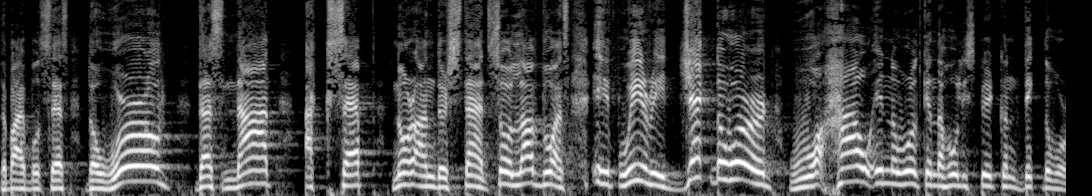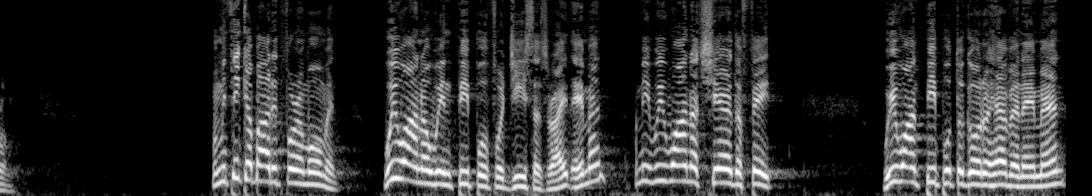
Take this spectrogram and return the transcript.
The Bible says, the world does not accept nor understand. So, loved ones, if we reject the word, how in the world can the Holy Spirit convict the world? I mean, think about it for a moment. We want to win people for Jesus, right? Amen? I mean, we want to share the faith. We want people to go to heaven, amen?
